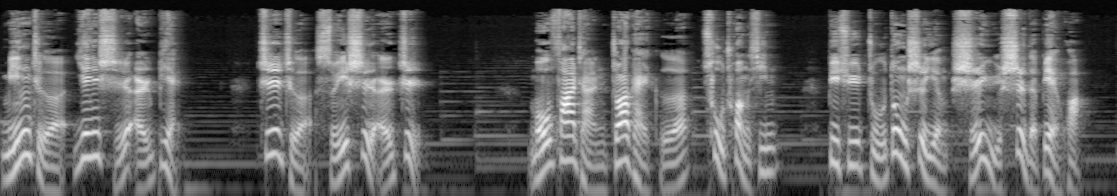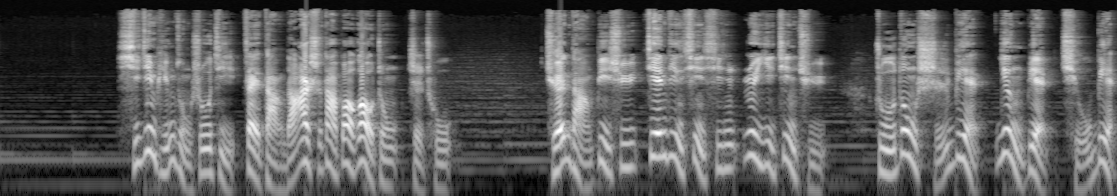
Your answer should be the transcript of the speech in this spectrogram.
明者因时而变，知者随势而治。谋发展、抓改革、促创新，必须主动适应时与势的变化。习近平总书记在党的二十大报告中指出，全党必须坚定信心、锐意进取，主动识变、应变、求变。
